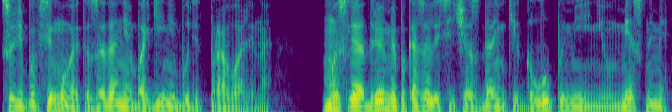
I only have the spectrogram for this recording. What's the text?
Судя по всему, это задание богини будет провалено. Мысли о дреме показались сейчас Даньке глупыми и неуместными,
